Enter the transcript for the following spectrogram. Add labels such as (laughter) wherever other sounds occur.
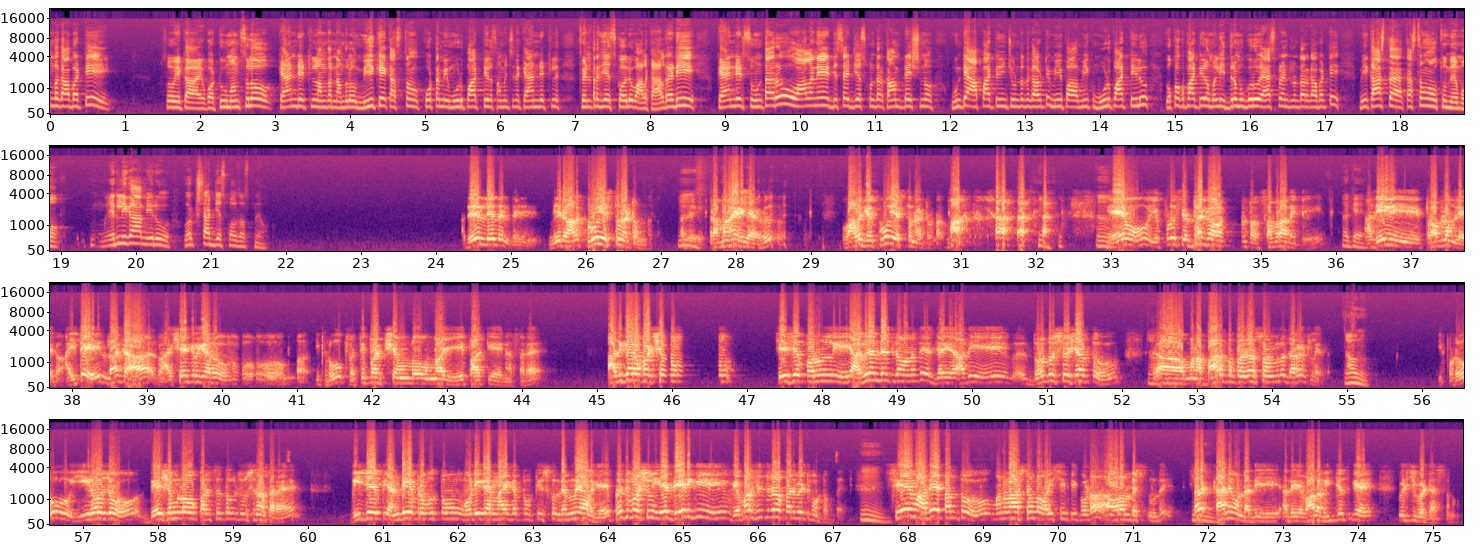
ఉంది కాబట్టి సో ఇక ఒక టూ మంత్స్లో క్యాండిడేట్లు అందరిని అందులో మీకే కష్టం. కూటమి మూడు పార్టీలకు సంబంధించిన క్యాండిడేట్లు ఫిల్టర్ చేసుకోవాలి. వాళ్ళకి ఆల్రెడీ క్యాండిడేట్స్ ఉంటారు. వాళ్ళనే డిసైడ్ చేసుకుంటారు. కాంపిటీషన్ ఉంటే ఆ పార్టీ నుంచి ఉంటుంది కాబట్టి మీ పా మీకు మూడు పార్టీలు ఒక్కొక్క పార్టీలో మళ్ళీ ఇద్దరు ముగ్గురు యాస్పిరెంట్లు ఉంటారు కాబట్టి మీకు కాస్త కష్టం అవుతుందేమో. ఎర్లీగా మీరు వర్క్ స్టార్ట్ చేసుకోవాల్సి వస్తుందేమో. అదేం లేదండి. మీరు వాళ్ళకి క్రూ ఇస్తున్నట్టు ఉన్నారు. అది బ్రహ్మనాయుడు గారు వాళ్ళకి ఉన్నారు మా- (laughs) మేము ఎప్పుడు సిద్ధంగా ఉంటాం సమరానికి. అది ప్రాబ్లం లేదు. అయితే ఇందాక రాజశేఖర్ గారు ఇప్పుడు ప్రతిపక్షంలో ఉన్న ఏ పార్టీ అయినా సరే అధికార పక్షం చేసే పనుల్ని అభినందించడం అన్నది అది దురదృష్టవశాత్తు మన భారత ప్రజాస్వామ్యంలో జరగట్లేదు. అవును. ఇప్పుడు ఈ రోజు దేశంలో పరిస్థితులు చూసినా సరే బీజేపీ ఎన్డీఏ ప్రభుత్వం మోడీ గారి నాయకత్వం తీసుకున్న నిర్ణయాలకి ప్రతిపక్షం ఏ దేనికి విమర్శించడం పనిపెట్టుకుంటుంది. ఉమ్. సేమ్ అదే తంతు మన రాష్ట్రంలో వైసీపీ కూడా అవలంబిస్తుంది. సరే కానివ్వండి అది అది వాళ్ళ విద్యుత్కే విడిచిపెట్టేస్తున్నాం.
